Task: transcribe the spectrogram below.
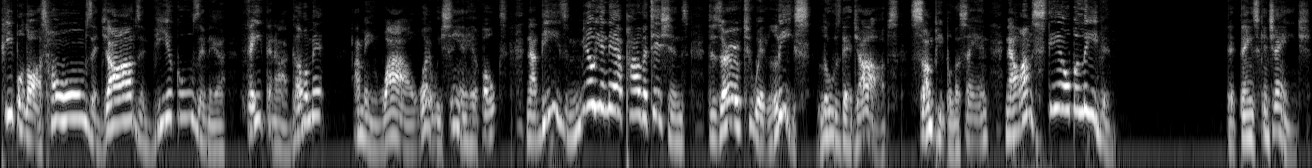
people lost homes and jobs and vehicles and their faith in our government. I mean, wow, what are we seeing here, folks? Now, these millionaire politicians deserve to at least lose their jobs. Some people are saying. Now, I'm still believing that things can change.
